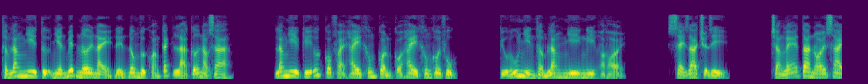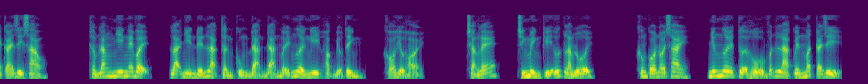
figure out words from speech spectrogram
Thẩm Lăng Nhi tự nhiên biết nơi này đến đông vực khoảng cách là cỡ nào xa. Lăng Nhi ký ức có phải hay không còn có hay không khôi phục. Cửu Ú nhìn Thẩm Lăng Nhi nghi hoặc hỏi. Xảy ra chuyện gì? Chẳng lẽ ta nói sai cái gì sao? Thẩm Lăng Nhi nghe vậy, lại nhìn đến lạc thần cùng đản đản mấy người nghi hoặc biểu tình, khó hiểu hỏi. Chẳng lẽ, chính mình ký ức làm lỗi? Không có nói sai, nhưng ngươi tựa hồ vẫn là quên mất cái gì?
